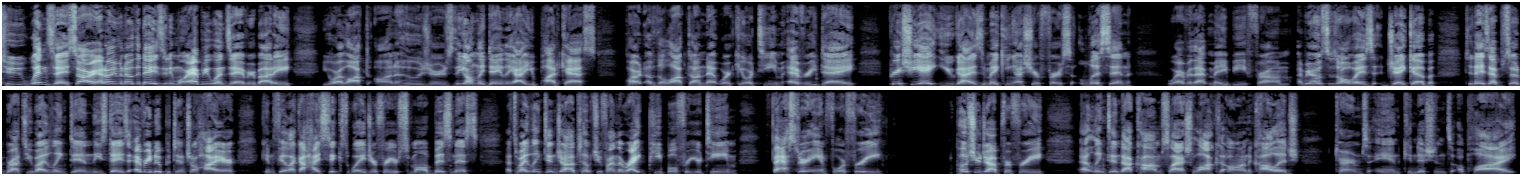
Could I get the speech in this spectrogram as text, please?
to Wednesday. Sorry, I don't even know the days anymore. Happy Wednesday, everybody. You are locked on Hoosiers, the only daily IU podcast, part of the Locked On Network, your team every day. Appreciate you guys making us your first listen, wherever that may be from. I'm your host, as always, Jacob. Today's episode brought to you by LinkedIn. These days, every new potential hire can feel like a high stakes wager for your small business. That's why LinkedIn Jobs helps you find the right people for your team faster and for free. Post your job for free at linkedin.com slash locked on college. Terms and conditions apply.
